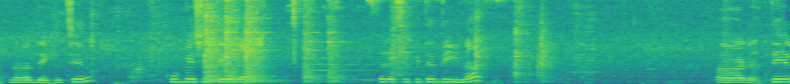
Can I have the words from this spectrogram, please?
আপনারা দেখেছেন। খুব বেশি তেল আমি রেসিপিতে দিই না। আর তেল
